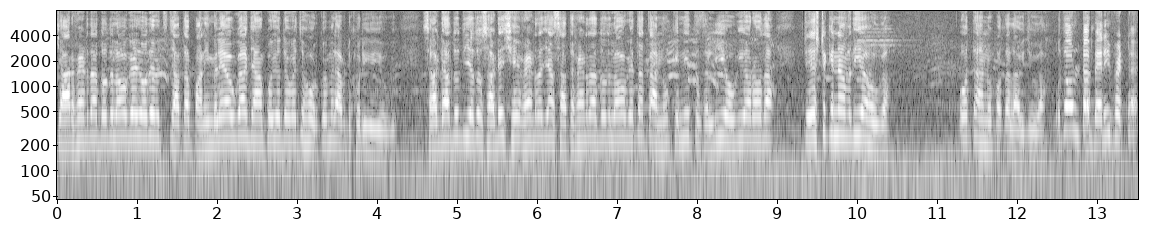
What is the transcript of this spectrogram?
ਚਾਰ ਫੈਂਟ ਦਾ ਦੁੱਧ ਲਓਗੇ ਉਹਦੇ ਵਿੱਚ ਜਾਂ ਤਾਂ ਪਾਣੀ ਮਿਲਿਆ ਹੋਊਗਾ ਜਾਂ ਕੋਈ ਉਹਦੇ ਵਿੱਚ ਹੋਰ ਕੋਈ ਮਿਲਾਵਟ ਖੋਰੀ ਹੋਈ ਹੋਊਗੀ। ਸਾਡਾ ਦੁੱਧ ਜਦੋਂ 6.5 ਫੈਂਟ ਦਾ ਜਾਂ 7 ਫੈਂਟ ਦਾ ਦੁੱਧ ਲਓਗੇ ਤਾਂ ਤੁਹਾਨੂੰ ਕਿੰਨੀ ਤਸੱਲੀ ਹੋਊਗੀ ਔਰ ਉਹਦਾ ਟੇਸਟ ਕਿੰਨਾ ਵਧੀਆ ਹੋਊਗਾ ਉਹ ਤੁਹਾਨੂੰ ਪਤਾ ਲੱਗ ਜਾਊਗਾ। ਉਹਦਾ ਉਲਟਾ ਬੈਨੀਫਿਟ ਹੈ।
